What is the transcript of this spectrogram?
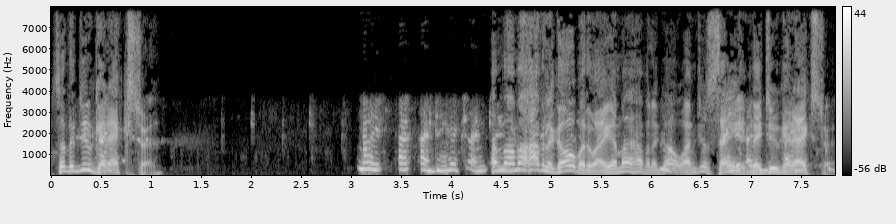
So they do get extra. Niall, and, and, and, I'm not, I'm not having a go, by the way. I'm not having a go. I'm just saying and- they do get and- extra.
